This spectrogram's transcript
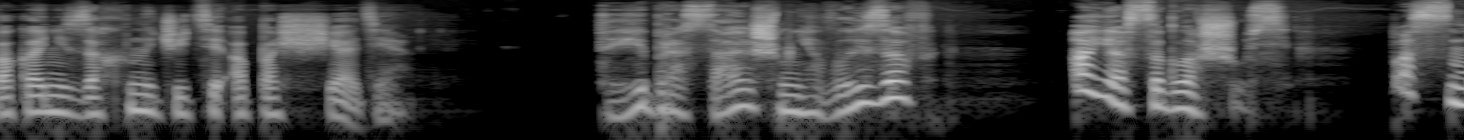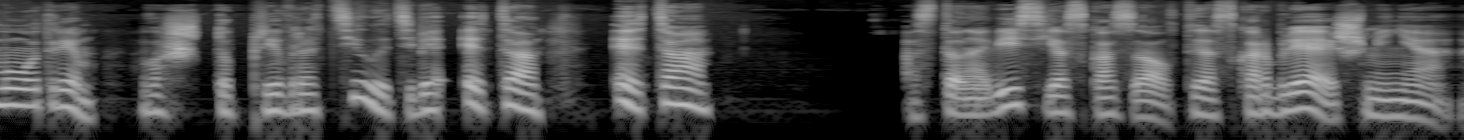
пока не захнычите о пощаде. Ты бросаешь мне вызов? А я соглашусь. Посмотрим, во что превратила тебя это... это... Остановись, я сказал, ты оскорбляешь меня.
